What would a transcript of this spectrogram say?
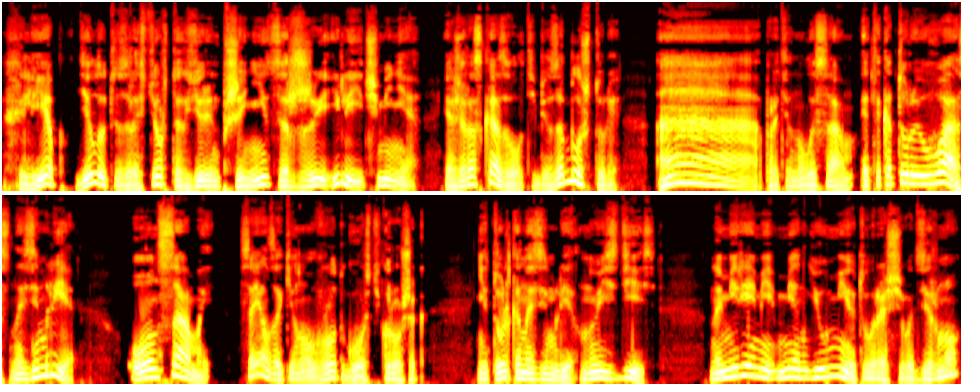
«Хлеб делают из растертых зерен пшеницы, ржи или ячменя. Я же рассказывал тебе, забыл что ли?» А, протянул и сам. Это который у вас, на земле. Он самый. Саян закинул в рот горсть крошек. Не только на земле, но и здесь. На Миреме менги умеют выращивать зерно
